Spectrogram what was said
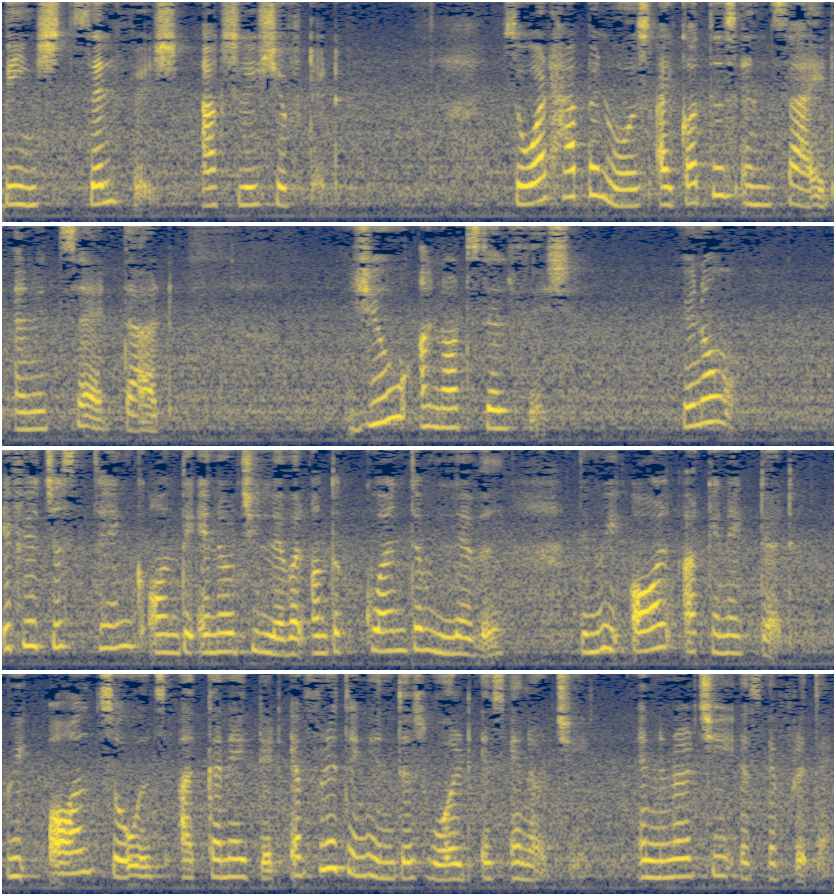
being selfish actually shifted. So what happened was i got this insight and it said that you are not selfish. You know if you just think on the energy level on the quantum level then we all are connected. We all souls are connected. Everything in this world is energy and energy is everything.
